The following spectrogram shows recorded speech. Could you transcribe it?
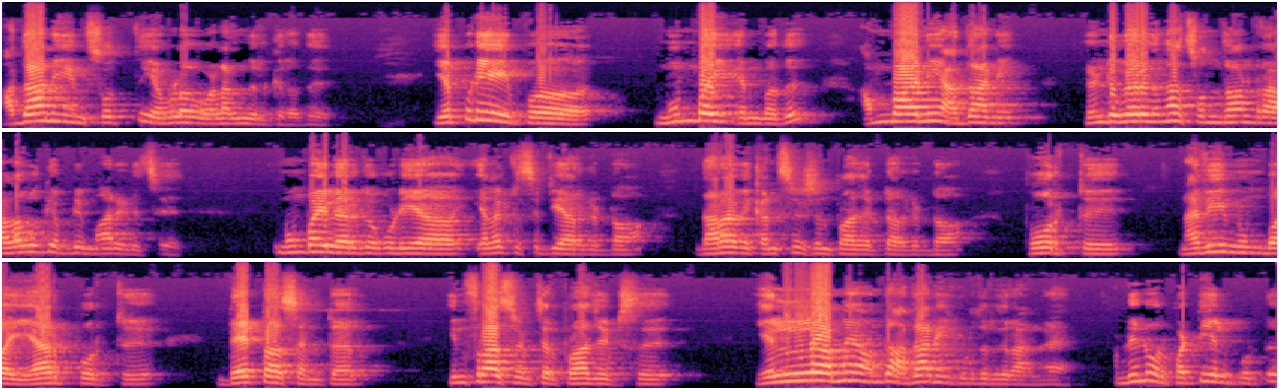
அதானியின் சொத்து எவ்வளவு வளர்ந்திருக்கிறது? எப்படி இப்போ மும்பை என்பது அம்பானி அதானி ரெண்டு பேருக்கு தான் சொந்தன்ற அளவுக்கு எப்படி மாறிடுச்சு? மும்பையில் இருக்கக்கூடிய எலக்ட்ரிசிட்டியாக இருக்கட்டும் தாராவி கன்ஸ்ட்ரக்ஷன் ப்ராஜெக்டாக இருக்கட்டும் port Navi Mumbai airport data centre infrastructure projects எல்லாமே வந்து அதானி கொடுத்துருக்குறாங்க அப்படின்னு ஒரு பட்டியல் போட்டு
